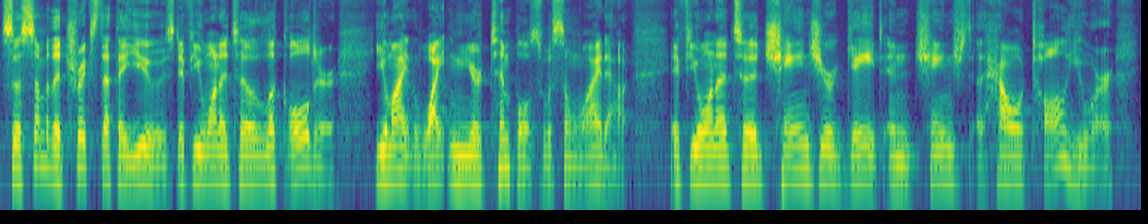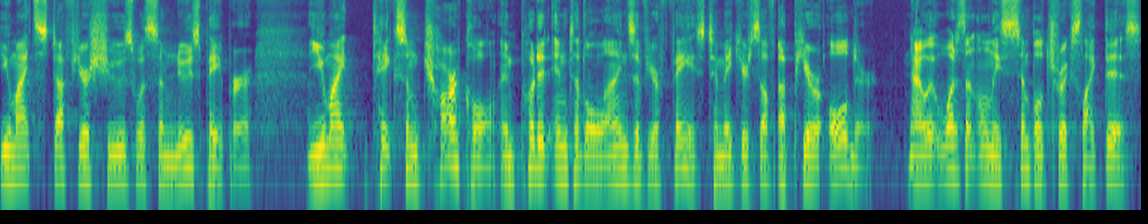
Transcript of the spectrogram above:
So some of the tricks that they used, if you wanted to look older, you might whiten your temples with some whiteout. If you wanted to change your gait and change how tall you were, you might stuff your shoes with some newspaper. You might take some charcoal and put it into the lines of your face to make yourself appear older. Now, it wasn't only simple tricks like this.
